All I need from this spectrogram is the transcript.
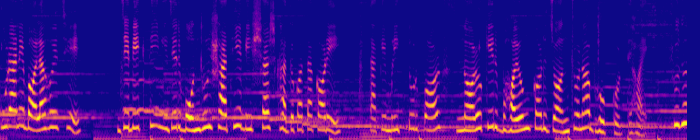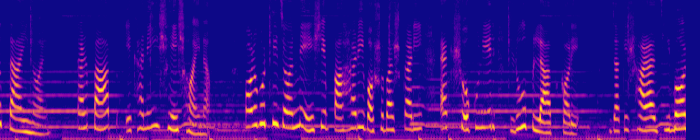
পুরাণে বলা হয়েছে যে ব্যক্তি নিজের বন্ধুর সাথে বিশ্বাসঘাতকতা করে, তাকে মৃত্যুর পর নরকের ভয়ঙ্কর যন্ত্রণা ভোগ করতে হয়। শুধু তাই নয়, তার পাপ এখানেই শেষ হয় না। পরবর্তী জন্মে সে পাহাড়ি বসবাসকারী এক শকুনের রূপ লাভ করে, যাকে সারা জীবন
